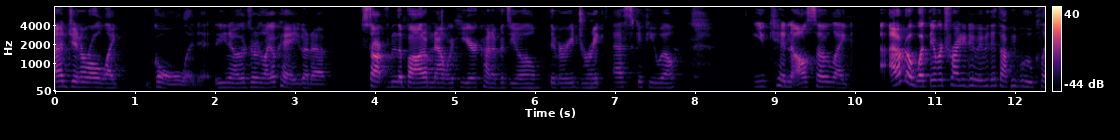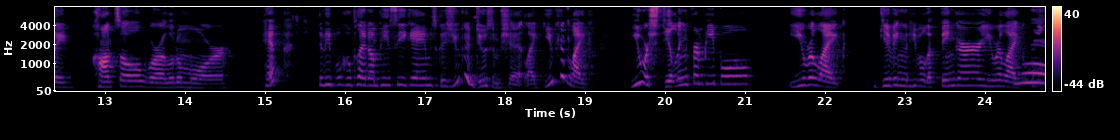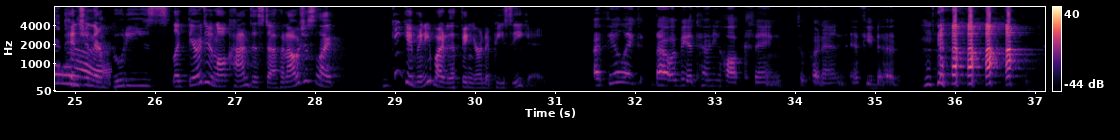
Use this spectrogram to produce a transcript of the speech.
a general like goal in it. You know, there's like, okay, you're gonna start from the bottom, now we're here kind of a deal. They're very Drake esque, if you will. You can also like I don't know what they were trying to do. Maybe they thought people who played console were a little more hip than people who played on PC games because you can do some shit. Like you could like you were stealing from people. You were like giving the people the finger. You were like pinching their booties. Like they were doing all kinds of stuff. And I was just like, you can give anybody the finger in a PC game. I feel like that would be a Tony Hawk thing to put in if you did.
